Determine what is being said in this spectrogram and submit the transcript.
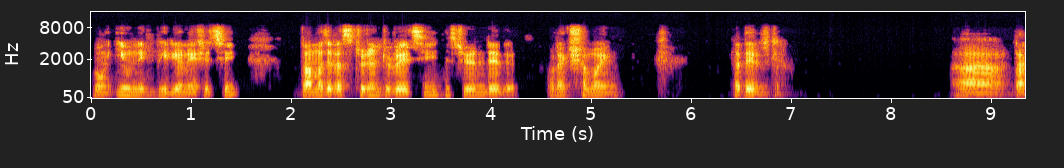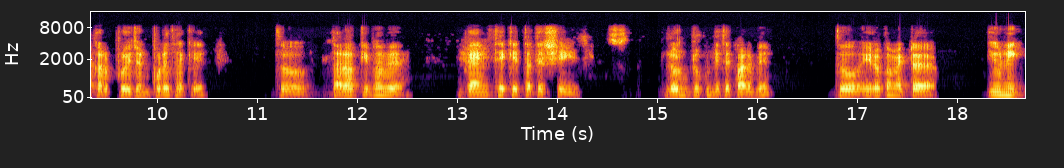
এবং ইউনিক ভিডিও নিয়ে এসেছি। তো আমরা যারা স্টুডেন্ট রয়েছি স্টুডেন্টদের অনেক সময় তাদের টাকার প্রয়োজন পড়ে থাকে। তো তারাও কীভাবে ব্যাংক থেকে তাদের সেই লোনটুকু নিতে পারবে? তো এরকম একটা ইউনিক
